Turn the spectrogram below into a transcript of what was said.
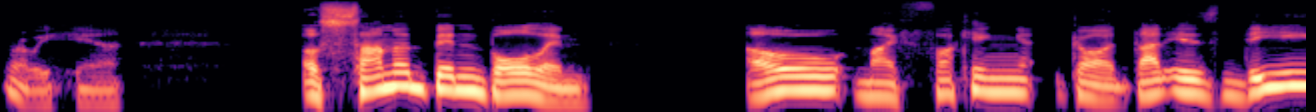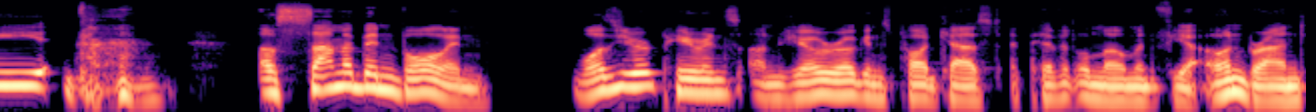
where are we here? Osama bin Ballin Oh my fucking god. That is the Osama bin Ballin. Was your appearance on Joe Rogan's podcast a pivotal moment for your own brand?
